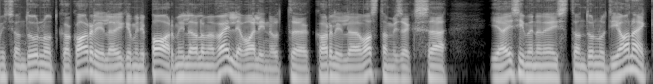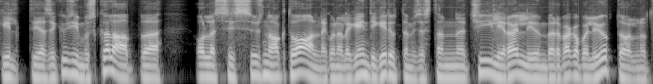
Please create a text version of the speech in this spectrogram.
mis on tulnud ka Karlile, õigemini paar, mille oleme välja valinud äh, Karlile vastamiseks. ja esimene neist on tulnud Janekilt ja see küsimus kõlab, olles siis üsna aktuaalne, kuna legendi kirjutamisest on Tšiili ralli ümber väga palju juttu olnud.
